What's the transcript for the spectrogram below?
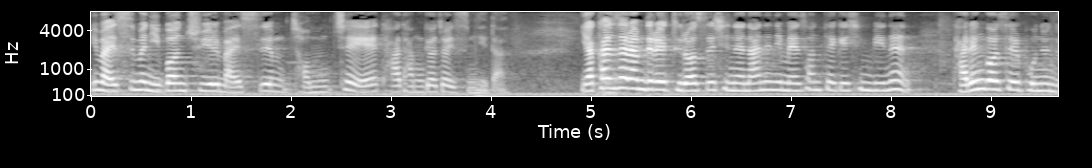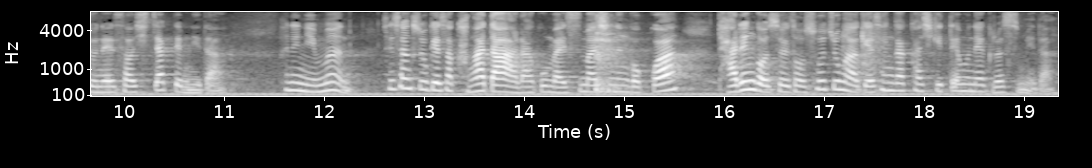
이 말씀은 이번 주일 말씀 전체에 다 담겨져 있습니다. 약한 사람들을 들어 쓰시는 하느님의 선택의 신비는 다른 것을 보는 눈에서 시작됩니다. 하느님은 세상 속에서 강하다라고 말씀하시는 것과 다른 것을 더 소중하게 생각하시기 때문에 그렇습니다.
